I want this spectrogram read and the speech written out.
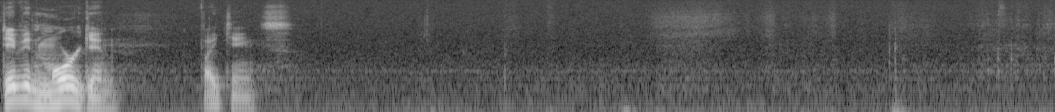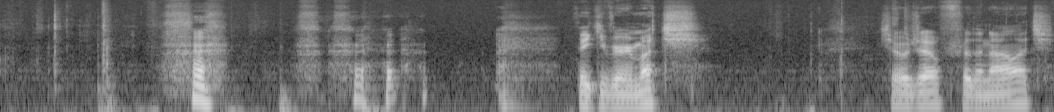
David Morgan, Vikings. Thank you very much, Jojo, for the knowledge.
